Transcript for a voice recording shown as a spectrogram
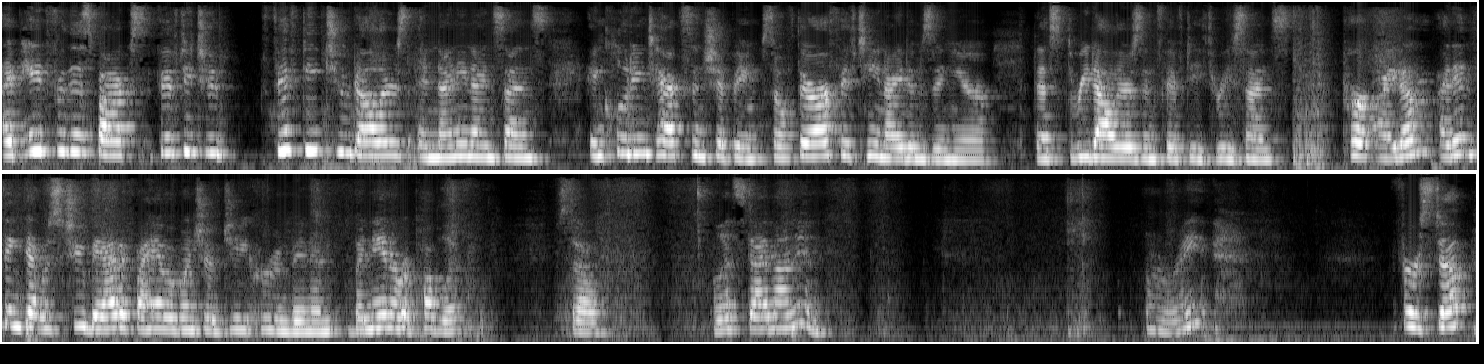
I paid for this box 52 $52.99, including tax and shipping. So if there are 15 items in here, that's $3.53 per item. I didn't think that was too bad if I have a bunch of J. Crew and Banana Republic. So let's dive on in. All right. First up,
